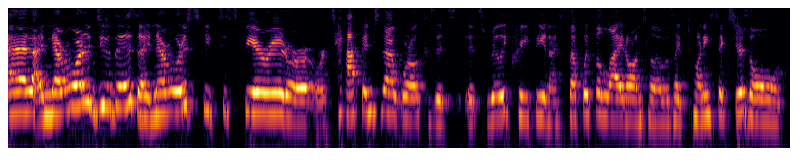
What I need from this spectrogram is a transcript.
and I never want to do this. I never want to speak to spirit or or tap into that world because it's it's really creepy. And I slept with the light on until I was like 26 years old.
